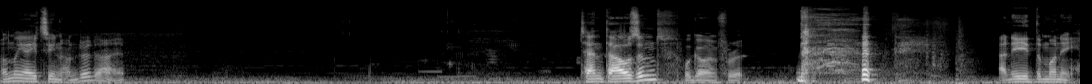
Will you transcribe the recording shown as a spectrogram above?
Only 1800? Alright. 10,000? We're going for it. I need the money.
